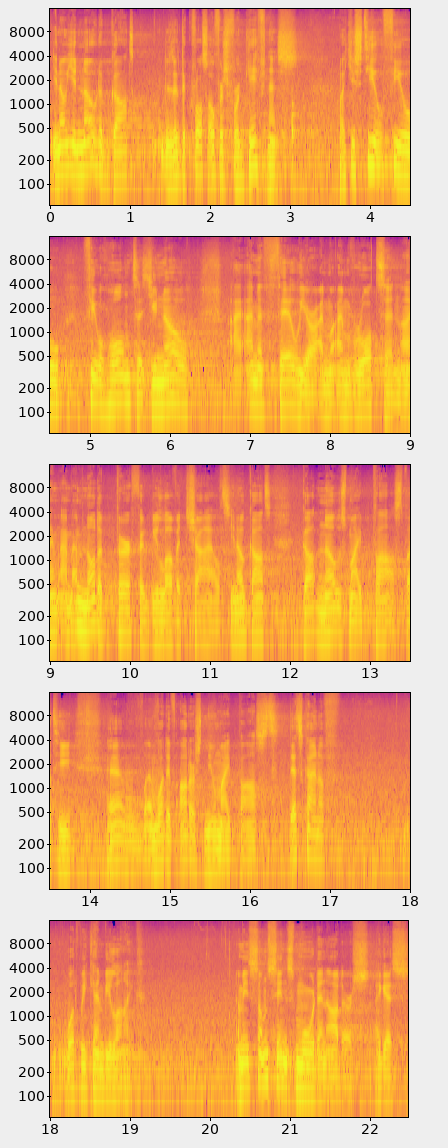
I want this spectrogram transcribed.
you know, you know that God, the, the cross offers forgiveness, but you still feel, feel haunted. You know, I, am a failure, I'm, I'm rotten, I'm, I'm, not a perfect, beloved child. You know, God, God knows my past, but He, uh, what if others knew my past? That's kind of what we can be like. I mean, some sins more than others. I guess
